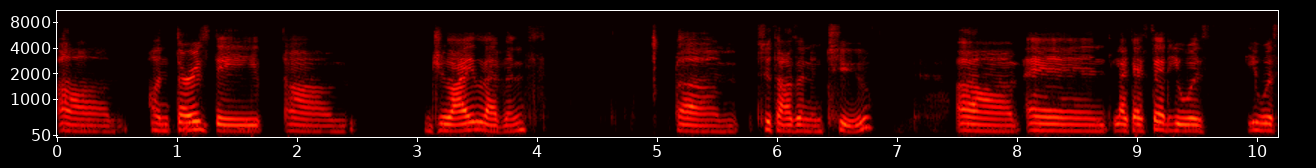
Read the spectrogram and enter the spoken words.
um, on thursday um, July 11th, um, 2002. Um, and like I said, he was he was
